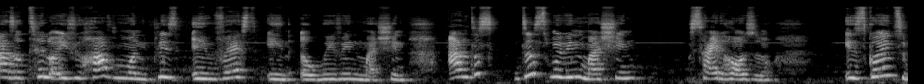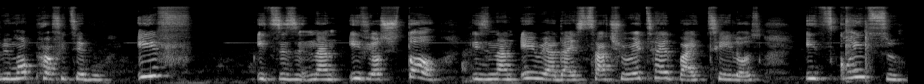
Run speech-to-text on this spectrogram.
as a tailor if you have money please invest in a weaving machine. And this this weaving machine side hustle is going to be more profitable if it is in an if your store is in an area that is saturated by tailors it's going to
